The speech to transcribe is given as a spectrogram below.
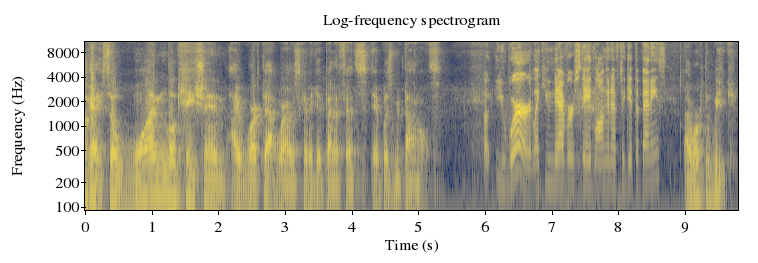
Okay, so one location I worked at where I was going to get benefits, it was McDonald's. Oh, you were like you never stayed long enough to get the bennies. I worked a week.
